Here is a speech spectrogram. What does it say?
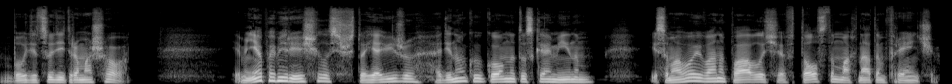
будет судить Ромашова. Мне померещилось, что я вижу одинокую комнату с камином и самого Ивана Павловича в толстом мохнатом френче.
